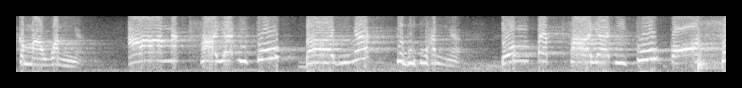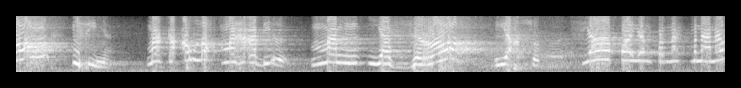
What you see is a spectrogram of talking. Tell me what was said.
kemauannya. Anak saya itu banyak kebutuhannya dompet saya itu kosong isinya. Maka Allah maha adil. Man yazra yaksud. Siapa yang pernah menanam,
